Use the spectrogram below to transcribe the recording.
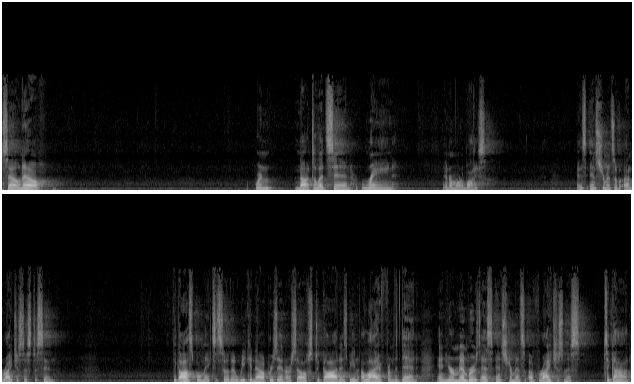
So now, we're not to let sin reign in our mortal bodies. as instruments of unrighteousness to sin. The gospel makes it so that we can now present ourselves to God as being alive from the dead and your members as instruments of righteousness to God.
